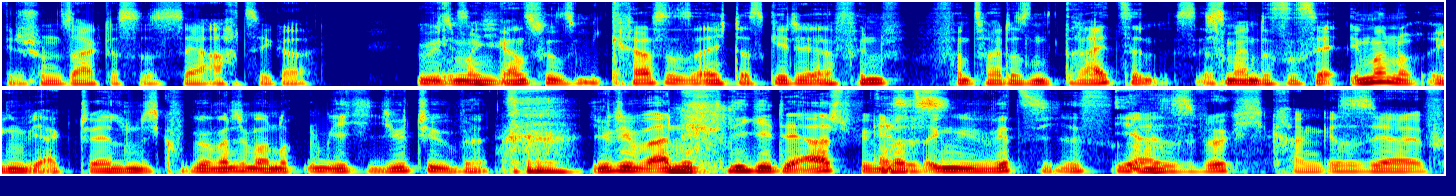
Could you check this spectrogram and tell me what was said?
Wie du schon sagtest, das ist sehr 80er. Übrigens mal ganz kurz, wie krass ist eigentlich, dass GTA 5 von 2013 ist. Ich meine, das ist ja immer noch irgendwie aktuell und ich gucke mir manchmal noch irgendwelche YouTuber, YouTuber an, die GTA spielen, Es was ist- irgendwie witzig ist. Ja, es ist wirklich krank. Es ist ja, es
